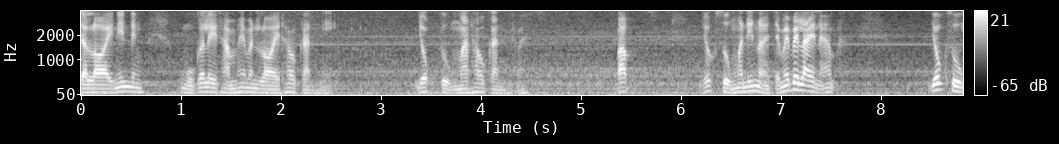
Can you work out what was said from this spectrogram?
จะลอยนิดนึงหมูก็เลยทำให้มันลอยเท่ากันนี่ยกสูงมาเท่ากันเห็นไหมปั๊บยกสูงมานิดหน่อยแต่ไม่เป็นไรนะครับ ยกสูง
